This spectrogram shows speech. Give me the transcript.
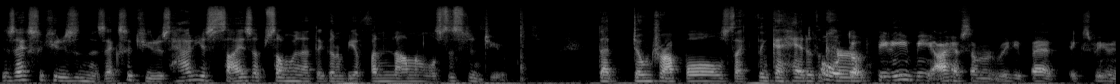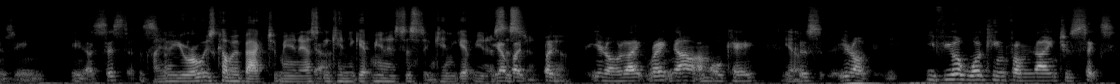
there's executors and there's executors. How do you size up someone that they're going to be a phenomenal assistant to you? That don't drop balls, that think ahead of the oh, curve. don't believe me, I have some really bad experience in in assistance. I know you're always coming back to me and asking, Yeah. "Can you get me an assistant? Can you get me an Yeah, but assistant?" but Yeah. you know, like right now, I'm okay Yeah. because you know, if you're working from nine to six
